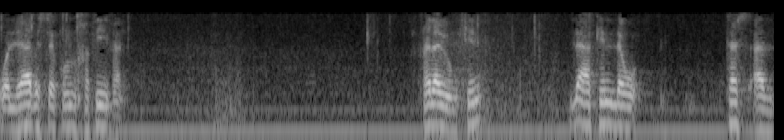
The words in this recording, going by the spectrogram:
واليابس يكون خفيفا. فلا يمكن لكن لو تسأل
